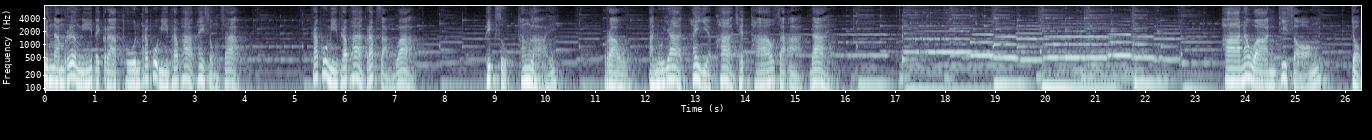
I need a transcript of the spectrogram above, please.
จึงนำเรื่องนี้ไปกราบทูลพระผู้มีพระภาคให้ทรงทราบพพระผู้มีพระภาครับสั่งว่า ภิกษุทั้งหลาย เราอนุญาตให้เหยียบผ้าเช็ดเท้าสะอาดได้ พานวานที่สอง จบ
